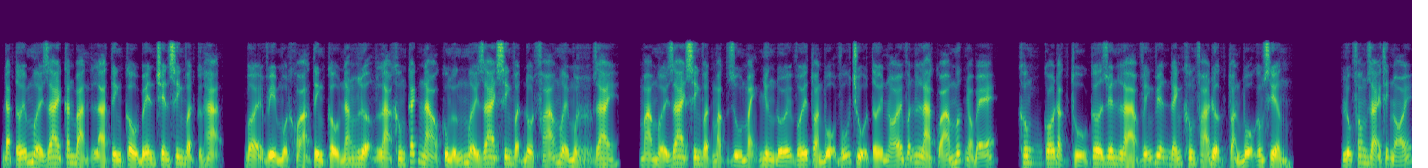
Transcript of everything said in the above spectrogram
Đạt tới mười giai căn bản là tinh cầu bên trên sinh vật cực hạn, bởi vì một khỏa tinh cầu năng lượng là không cách nào cung ứng mười giai sinh vật đột phá mười một giai mà mười giai sinh vật mặc dù mạnh nhưng đối với toàn bộ vũ trụ tới nói vẫn là quá mức nhỏ bé, không có đặc thù cơ duyên là vĩnh viễn đánh không phá được toàn bộ công xiềng. Lục phong giải thích nói,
